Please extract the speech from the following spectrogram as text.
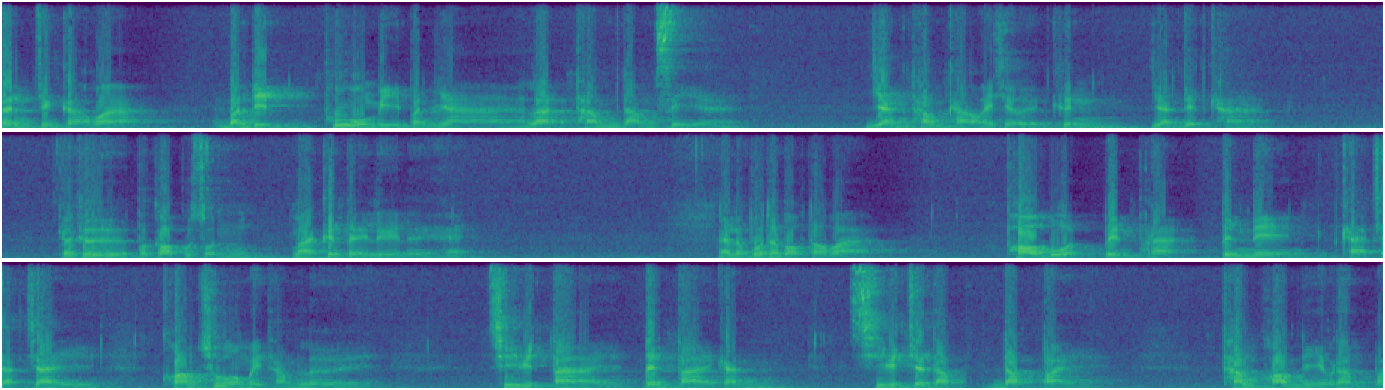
ท่านจึงกล่าวว่า บัณฑิตผู้มีปัญญาและทำดำเสีย ยังทำข่าวให้เจริญขึ้นอย่างเด็ดขาดก็คือประกอบกุศลมากขึ้นไปเรื่อยๆเลยฮะในหลวงปู่ท่านบอกต่อว่า พอบวชเป็นพระเป็นเนนขาดจากใจ ความชั่วไม่ทำเลย ชีวิตตายเป็นตายกัน ชีวิตจะดับดับไปทำความดีร่ำไป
